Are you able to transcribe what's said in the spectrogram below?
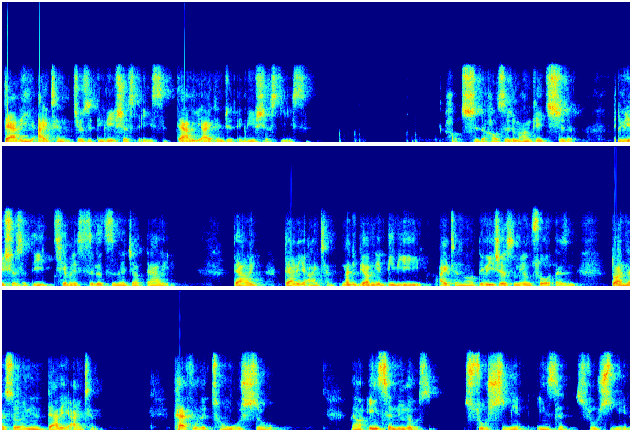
daily item 就是 delicious 的意思，daily item 就 delicious 的意思，好吃的，好吃就马上可以吃的。delicious 第前面四个字呢叫 daily Daily daily item，。那你不要念 daily item 哦，delicious 没有错，但是短的时候念 daily item。pet food 宠物食物，然后 instant noodles。速食面，instant 速食面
